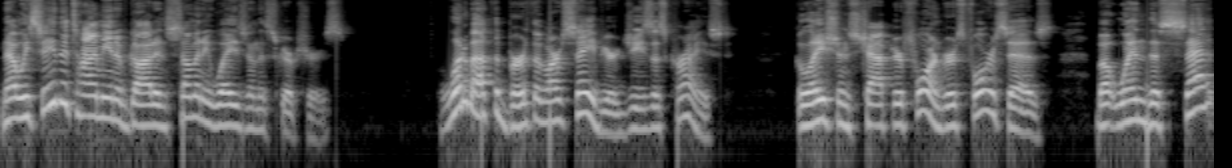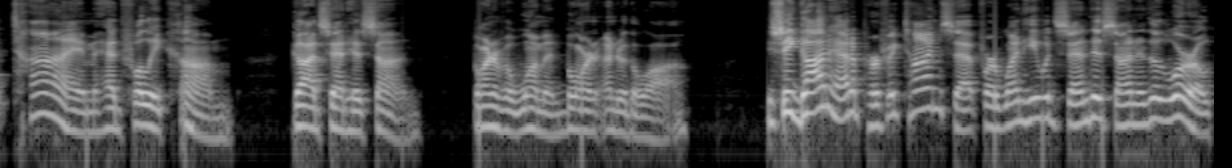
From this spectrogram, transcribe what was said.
Now, we see the timing of God in so many ways in the scriptures. What about the birth of our Savior, Jesus Christ? Galatians chapter 4 and verse 4 says, But when the set time had fully come, God sent his Son, born of a woman, born under the law. You see, God had a perfect time set for when he would send his son into the world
